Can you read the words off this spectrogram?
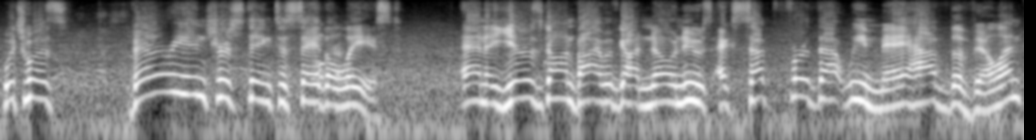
which was very interesting to say the least. And a year's gone by, we've got no news, except for that we may have the villain.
